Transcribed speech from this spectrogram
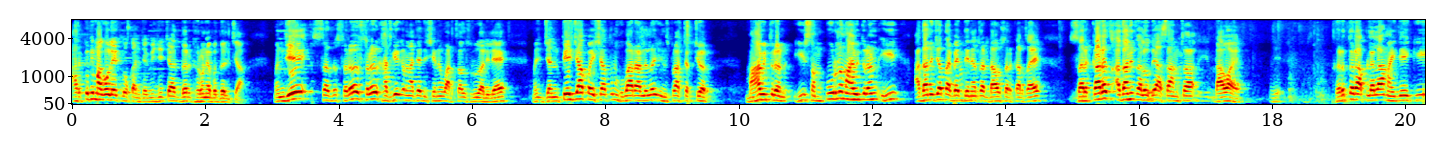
हरकती मागवल्या आहेत लोकांच्या विजेच्या दर ठरवण्याबद्दलच्या. म्हणजे सद सरळ सरळ खाजगीकरणाच्या दिशेने वाटचाल सुरू झालेली आहे. म्हणजे जनतेच्या पैशातून उभा राहिलेलं इन्फ्रास्ट्रक्चर महावितरण ही संपूर्ण महावितरण ही अदानीच्या ताब्यात देण्याचा डाव सरकारचा आहे. सरकारच अदानी चालवते असा आमचा दावा आहे. म्हणजे खरं तर आपल्याला माहिती आहे की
